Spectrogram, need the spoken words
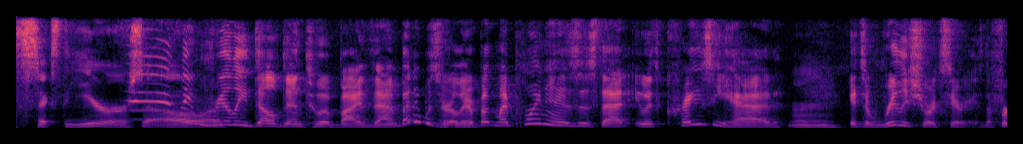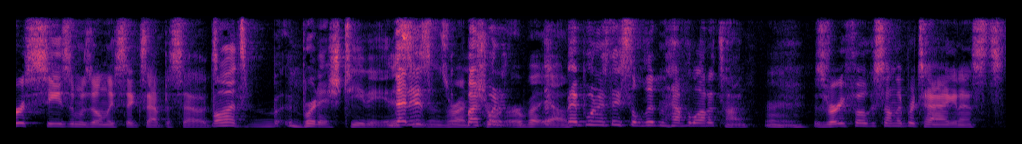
sixth year or so. They really delved into it by then, but it was earlier. Mm. But my point is, is that with Crazy Head, hmm. it's a really short series. The first season was only six episodes. well, that's British TV. The That is- seasons run my point- shorter, but yeah. My point is, they still didn't have a lot of time. Hmm. It was very focused on the protagonists.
